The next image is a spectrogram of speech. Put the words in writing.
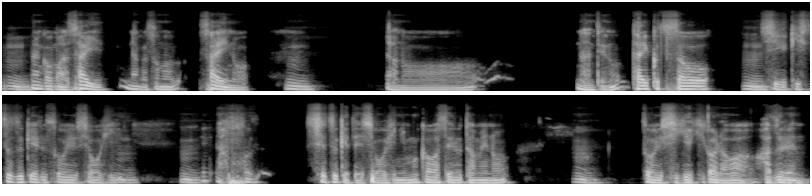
うん。なんかまあ、差異、なんかその差異の、うん。あのーなんていうの、退屈さをうん。刺激し続けるそういう消費、うん。うん。あのし続けて消費に向かわせるための、うん。そういう刺激からは外れん。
